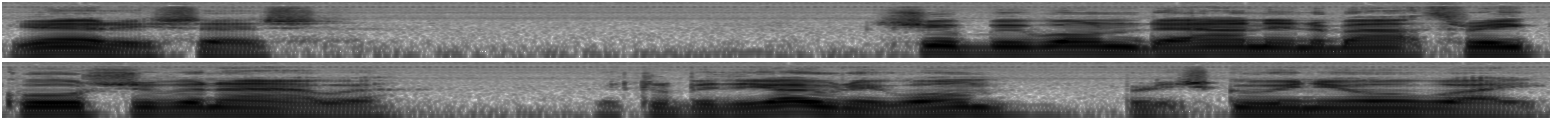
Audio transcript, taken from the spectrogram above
Yeah, he says. Should be one down in about three quarters of an hour. It'll be the only one, but it's going your way.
